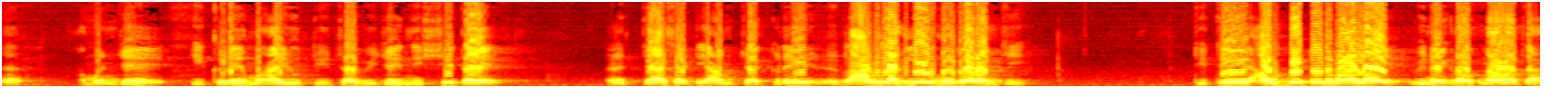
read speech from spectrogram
म्हणजे इकडे महायुतीचा विजय निश्चित आहे आणि त्यासाठी आमच्याकडे रांग लागली उमेदवारांची. तिथे आउटडेटेड माल आहे विनायक राऊत नावाचा.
